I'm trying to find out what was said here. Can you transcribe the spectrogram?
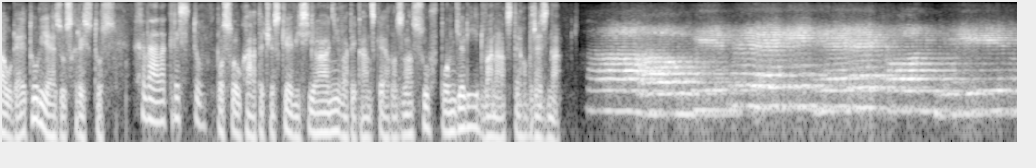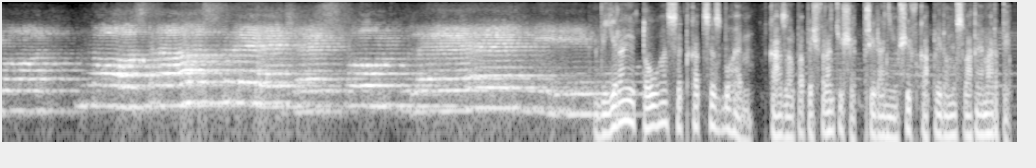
Laudetur Jezus Christus. Chvála Kristu. Posloucháte české vysílání Vatikánského rozhlasu v pondělí 12. března. Víra je touha setkat se s Bohem, kázal papež František při raním v kapli domu svaté Marty.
